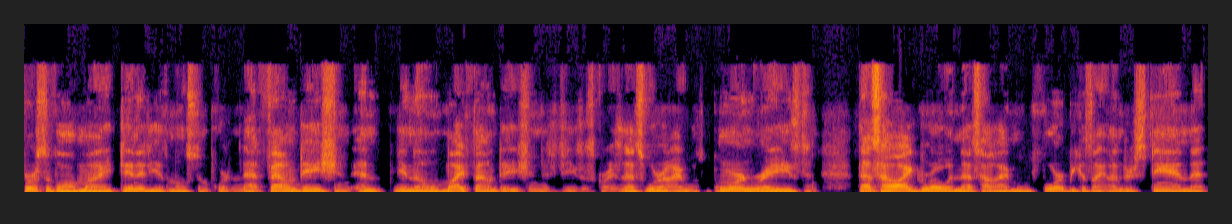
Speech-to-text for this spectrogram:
first of all, my identity is most important. That foundation, and you know, my foundation is Jesus Christ. That's where I was born, raised, and that's how I grow and that's how I move forward because I understand that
